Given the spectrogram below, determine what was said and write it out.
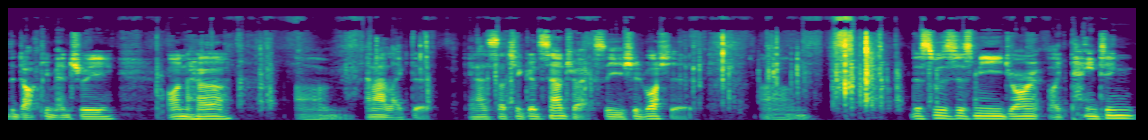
the documentary on her, um, and I liked it. It has such a good soundtrack, so you should watch it. Um, this was just me drawing, like painting,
